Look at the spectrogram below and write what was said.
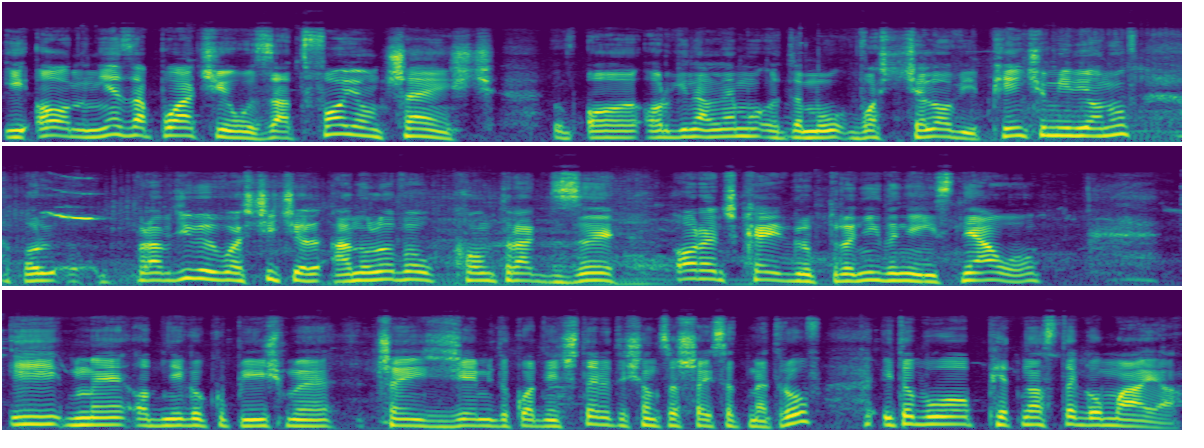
i on nie zapłacił za Twoją część oryginalnemu temu właścicielowi 5 milionów, prawdziwy właściciel anulował kontrakt z Orange Cade Group, które nigdy nie istniało i my od niego kupiliśmy część ziemi, dokładnie 4600 metrów i to było 15 maja,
